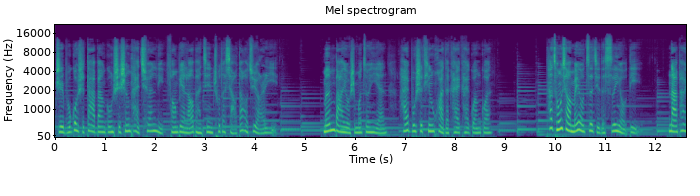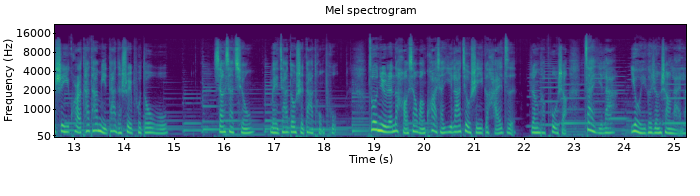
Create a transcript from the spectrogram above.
只不过是大办公室生态圈里方便老板进出的小道具而已。门把有什么尊严？还不是听话的开开关关。他从小没有自己的私有地，哪怕是一块榻榻米大的睡铺都无。乡下穷，每家都是大桶铺，做女人的好像往胯下一拉就是一个孩子，扔到铺上，再一拉又一个扔上来了。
